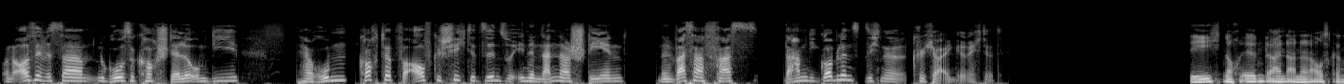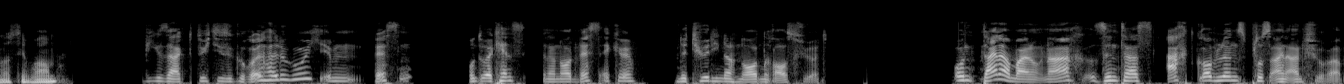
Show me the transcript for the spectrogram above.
Und außerdem ist da eine große Kochstelle, um die herum Kochtöpfe aufgeschichtet sind, so ineinander stehend, ein Wasserfass. Da haben die Goblins sich eine Küche eingerichtet. Sehe ich noch irgendeinen anderen Ausgang aus dem Raum? Wie gesagt, durch diese Geröllhalde durch im Westen. Und du erkennst in der Nordwestecke eine Tür, die nach Norden rausführt. Und deiner Meinung nach sind das acht Goblins plus ein Anführer.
